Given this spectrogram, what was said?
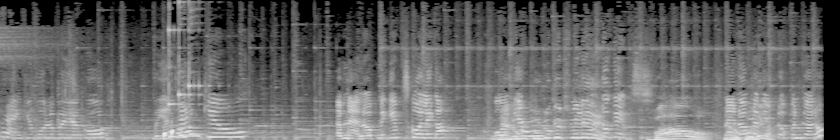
थैंक यू बोलो। भैया थैंक यू अब नैनो अपने गिफ्ट्स खोलेगा। नैनो में टू टू गिफ्ट्स मिले। हैं टू गिफ्ट्स वाह नैनो खोलेगा। गिफ्ट ओपन करो।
